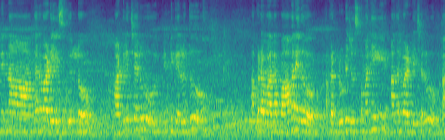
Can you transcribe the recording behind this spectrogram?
నిన్న అంగన్వాడీ స్కూల్లో ఆ టీచరు ఇంటికి వెళుతూ అక్కడ వాళ్ళ బావని ఏదో అక్కడ డ్యూటీ చూసుకోమని అంగన్వాడీ టీచరు ఆ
